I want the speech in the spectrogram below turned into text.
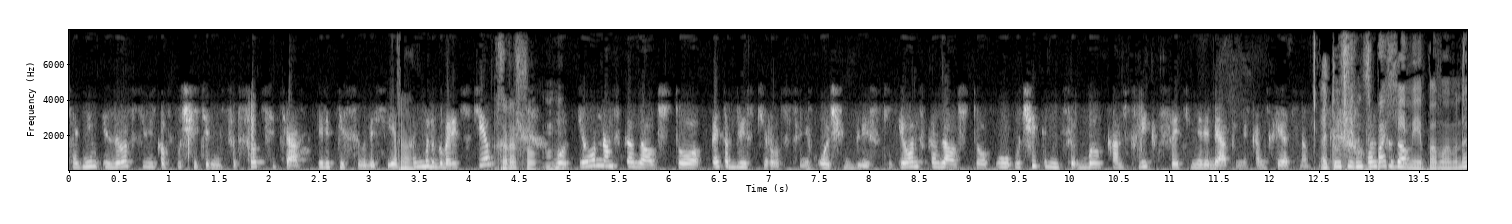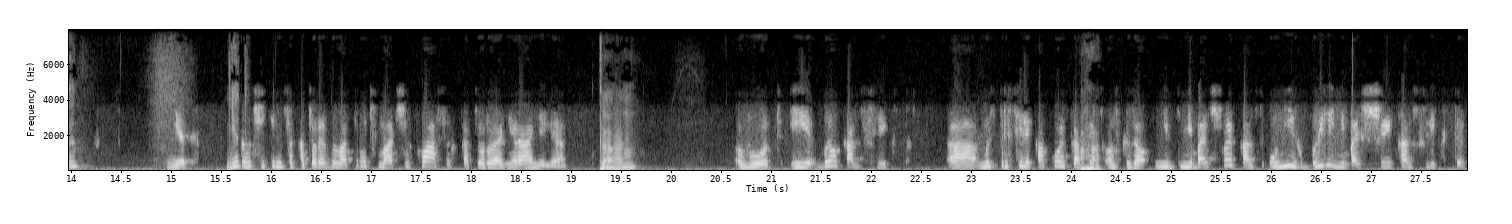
с одним из родственников учительницы в соцсетях, переписывались. Я так. пока не буду говорить с кем. Хорошо. Вот, и он нам сказал, что это близкий родственник, очень близкий. И он сказал, что у учительницы был конфликт с этими ребятами конкретно. Это учительница он по сказал... химии, по-моему, да? Нет. Нет. Это учительница, которая была труд в младших классах, которую они ранили. Так. Угу. Вот. И был конфликт. А, мы спросили, какой конфликт. Ага. Он сказал, небольшой конфликт. У них были небольшие конфликты.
